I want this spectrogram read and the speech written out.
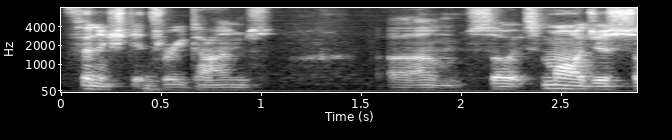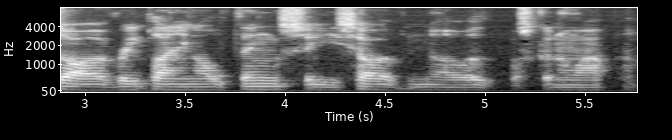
finished it three times. Um, so it's more just sort of replaying old things, so you sort of know what's going to happen.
